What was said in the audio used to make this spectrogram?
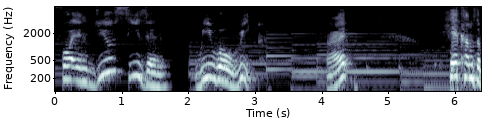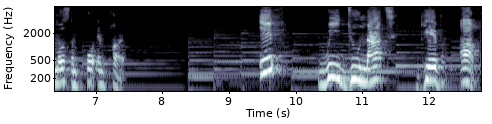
for in due season we will reap. All right? Here comes the most important part. If we do not give up,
